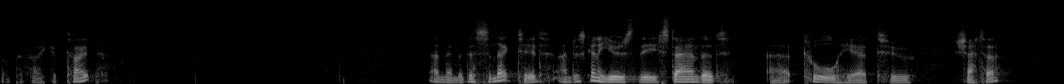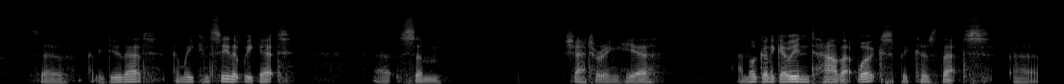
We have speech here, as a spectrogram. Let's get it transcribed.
Help if I could type. And then with this selected, I'm just going to use the standard uh, tool here to shatter. So let me do that. And we can see that we get uh, some shattering here. I'm not going to go into how that works because that's uh,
